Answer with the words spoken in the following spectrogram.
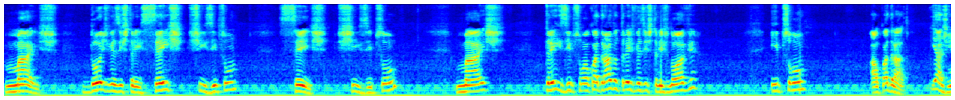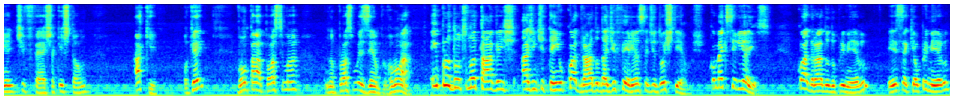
mais 2 vezes 3, 6xy 6xy mais 3y ao quadrado, 3 vezes 3, 9, y ao quadrado. E a gente fecha a questão aqui, ok? Vamos para a próxima, no próximo exemplo, vamos lá. Em produtos notáveis, a gente tem o quadrado da diferença de dois termos. Como é que seria isso? Quadrado do primeiro, esse aqui é o primeiro,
